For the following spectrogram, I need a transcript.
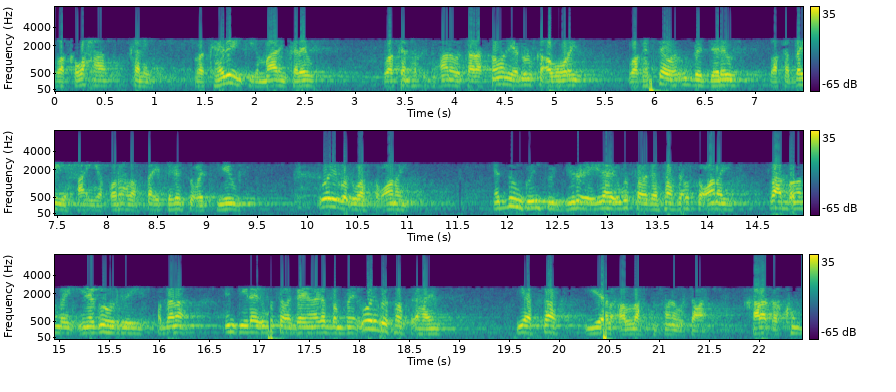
وكوحى كله وكهذين كي مارن كله وكان سبحانه وتعالى سماه يدلك أبوري وكسوه أبدلوا وكضيع حي قرح الصائف تجسع السيو ويقعد وصعنا يدونك أنتوا الجرء إلهي يقصر جساس وصعنا راح بضم إن جوه الرئيس هذا أنت إلهي يقصر جاينا قدام ويقعد صاص هاي يا صاص يا الله سبحانه وتعالى خلقكم.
